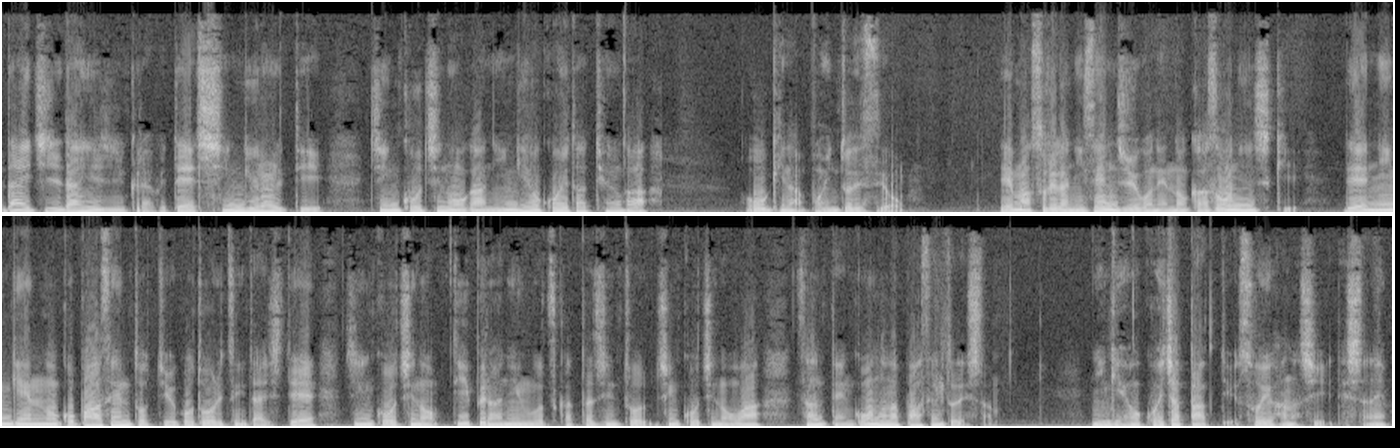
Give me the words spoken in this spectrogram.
第一次、第二次に比べて、シンギュラリティ、人工知能が人間を超えたっていうのが大きなポイントですよ。で、まあ、それが2015年の画像認識で、人間の5%っていう誤答率に対して人工知能、ディープラーニングを使った人人工知能は3.57%でした。人間を超えちゃったっていう、そういう話でしたね。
